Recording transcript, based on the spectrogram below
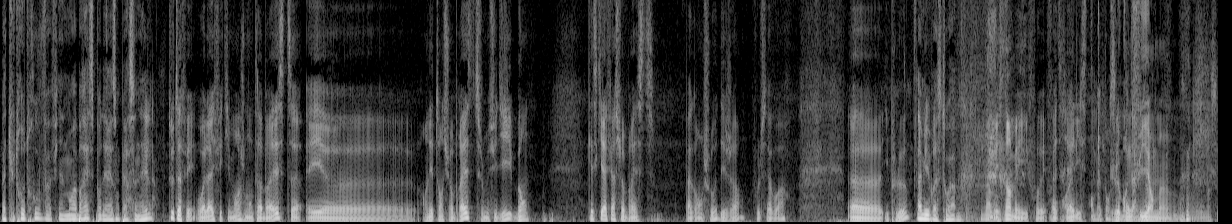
bah, tu te retrouves finalement à Brest pour des raisons personnelles. Tout à fait. Voilà, effectivement, je monte à Brest et euh, en étant sur Brest, je me suis dit bon, qu'est-ce qu'il y a à faire sur Brest? Pas grand-chose déjà, faut le savoir. Euh, il pleut. Amis brestois. Non mais non mais il faut, il faut être réaliste. Je confirme. Je-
